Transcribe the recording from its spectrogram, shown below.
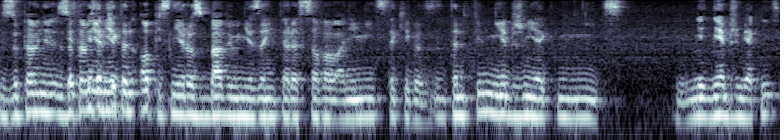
Zupełnie, zupełnie jest mnie taki- ten opis nie rozbawił, nie zainteresował, ani nic takiego. Ten film nie brzmi jak nic. nie, nie brzmi jak nic.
